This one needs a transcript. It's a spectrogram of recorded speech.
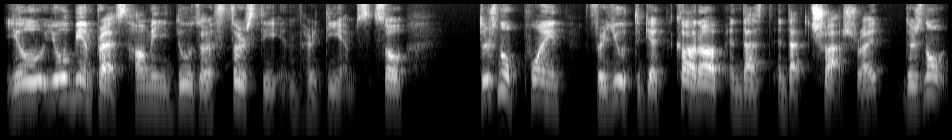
you'll you'll be impressed how many dudes are thirsty in her DMs. So there's no point for you to get caught up in that in that trash, right? There's no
